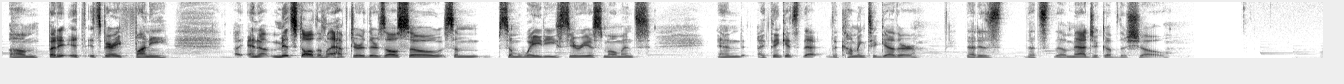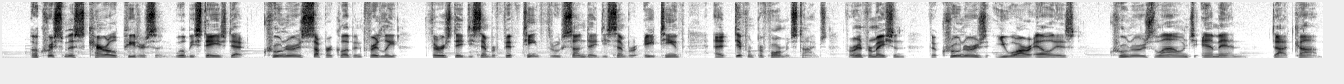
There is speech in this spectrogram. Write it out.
Um, but it, it, it's very funny and amidst all the laughter, there's also some some weighty, serious moments, and I think it's that the coming together that is that's the magic of the show. A Christmas Carol Peterson will be staged at Crooner's Supper Club in Fridley Thursday, December 15th through Sunday, December 18th at different performance times. For information, the Crooner's URL is croonersloungemn.com.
